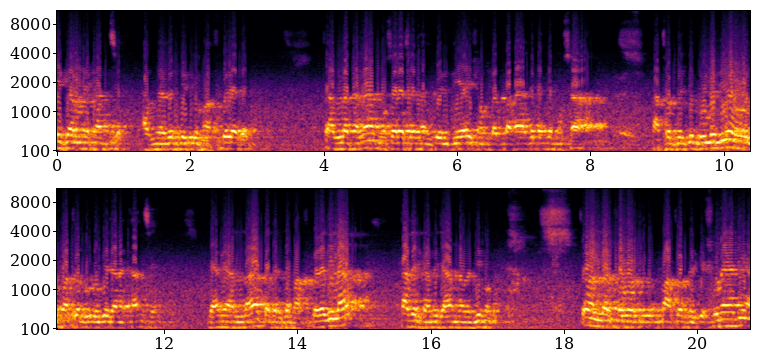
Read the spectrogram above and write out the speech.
এই কারণে কাঁদছে। আপনাদেরকে একটু মাফ করে দেন। তো আল্লাহ তালা মুসার সালামকে দিয়ে সংবাদ পাঠায় দিলেন যে মুসা পাথরদেরকে বলে দিও ওই পাথরগুলোকে যারা খানছে যে আমি আল্লাহ তাদেরকে মাফ করে দিলাম, তাদেরকে আমি জাহান নামে দিব। তো আল্লাহর খবর পাথরদেরকে শোনায় দিয়া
